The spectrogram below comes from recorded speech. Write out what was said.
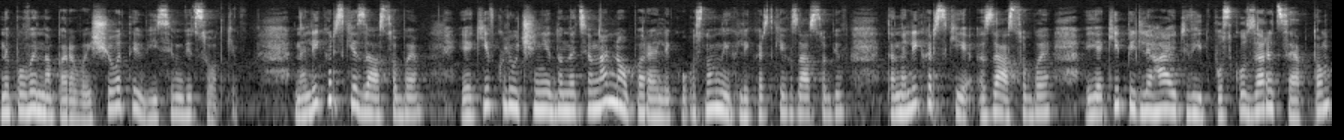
не повинна перевищувати 8%. На лікарські засоби, які включені до національного переліку основних лікарських засобів, та на лікарські засоби, які підлягають відпуску за рецептом,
